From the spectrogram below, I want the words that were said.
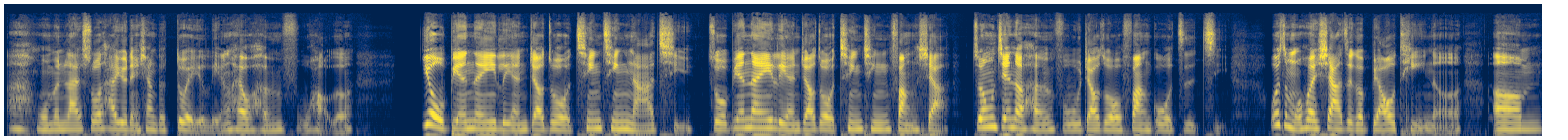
啊，我们来说它有点像个对联，还有横幅。好了。”右边那一联叫做“轻轻拿起”，左边那一联叫做“轻轻放下”，中间的横幅叫做“放过自己”。为什么会下这个标题呢？嗯，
